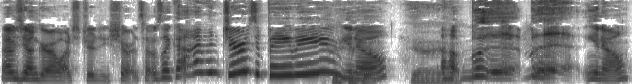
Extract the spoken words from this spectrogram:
I was younger, I watched Jersey Shore, so I was like, "I'm in Jersey, baby," you know, Yeah, yeah. uh, bleh, bleh, you know.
